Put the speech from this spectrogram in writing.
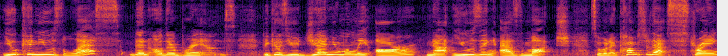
you can use less than other brands because you genuinely are not using as much. So when it comes to that strength,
